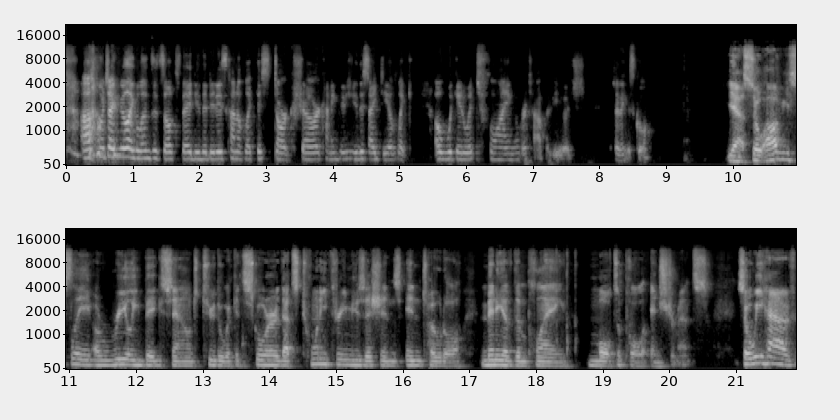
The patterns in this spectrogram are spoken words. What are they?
uh, which I feel like lends itself to the idea that it is kind of like this dark show or kind of gives you this idea of like a wicked witch flying over top of you, which, which I think is cool. Yeah, so obviously a really big sound to the Wicked score. That's 23 musicians in total, many of them playing multiple instruments. So we have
